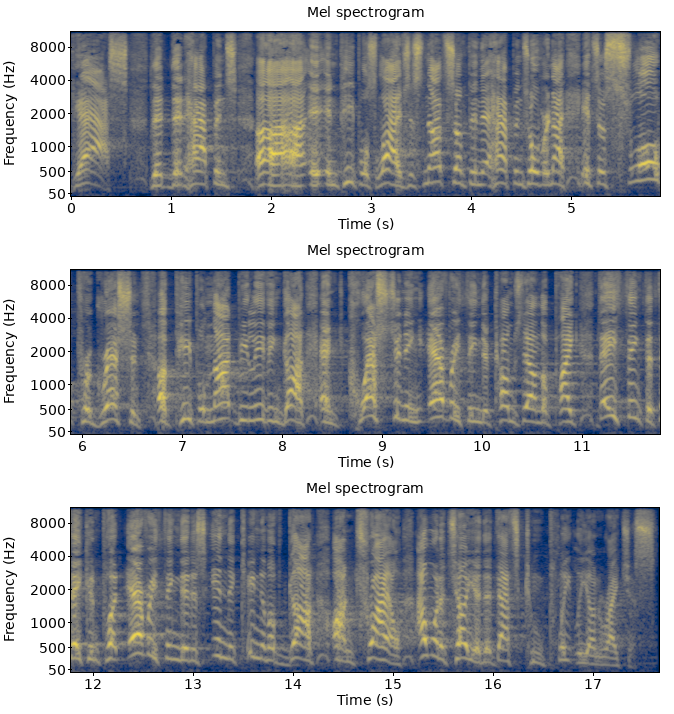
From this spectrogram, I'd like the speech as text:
gas that, that happens uh, in people's lives. It's not something that happens overnight. It's a slow progression of people not believing God and questioning everything that comes down the pike. They think that they can put everything that is in the kingdom of God on trial. I want to tell you that that's completely unrighteous.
